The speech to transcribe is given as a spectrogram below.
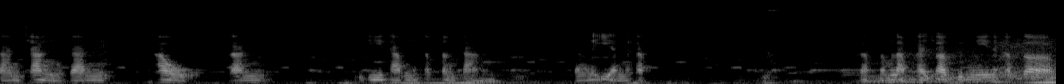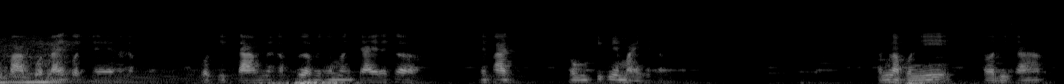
การช่างการเข้าการวิธีทำนะครับต่างๆ อย่างละเอียดนะครับครับสำหรับใครชอบคลิปนี้นะครับ ก็ฝากกดไลค์กดแชร์นะครับ กดติดตามนะครับ เพื่อเป็นกำลังใจแล้วก็ไม่พลาดชมคลิปใหม่ๆนะครับสำหรับวันนี้ สวัสดีครับ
